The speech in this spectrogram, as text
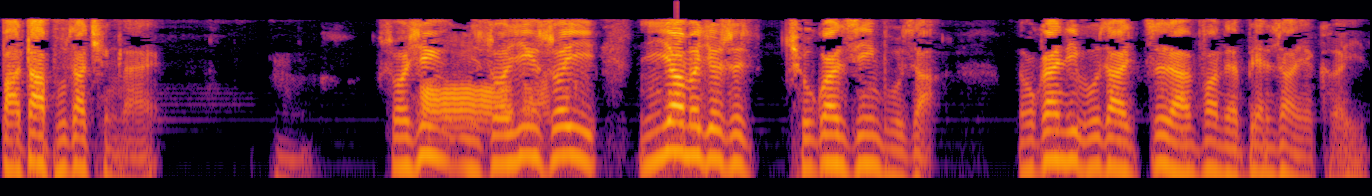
把大菩萨请来。嗯，所幸、哦你所幸，所以你要么就是求观世音菩萨，那么观地菩萨自然放在边上也可以的。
